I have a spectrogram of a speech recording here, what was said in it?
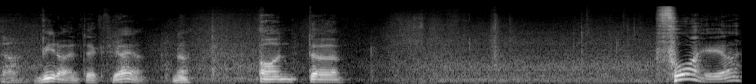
Ja. Wiederentdeckt, ja, ja. Ne? Und äh, vorher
